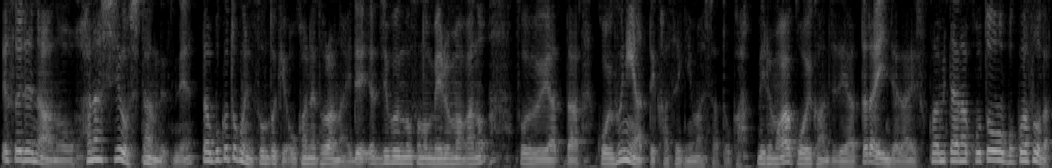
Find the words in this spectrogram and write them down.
で、それでね、あの話をしたんですね。だから僕特にその時お金取らないで、いや自分のそのメルマガのそういうやった、こういうふうにやって稼ぎましたとか、メルマガこういう感じでやったらいいんじゃないですかみたいなことを僕はそうだ、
